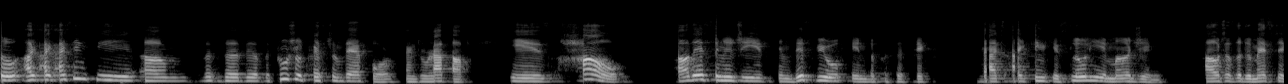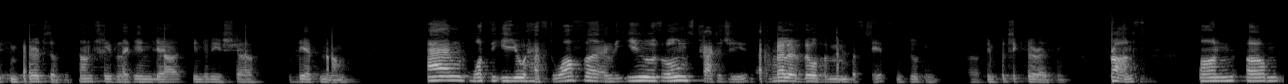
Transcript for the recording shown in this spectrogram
So I, I, I think the, um, the, the, the, the crucial question, therefore, and to wrap up, is how are there synergies in this view of Indo-Pacific that I think is slowly emerging out of the domestic imperatives of countries like India, Indonesia, Vietnam, and what the EU has to offer and the EU's own strategies, as well as those of member states, including uh, in particular, I think, France, on, um,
